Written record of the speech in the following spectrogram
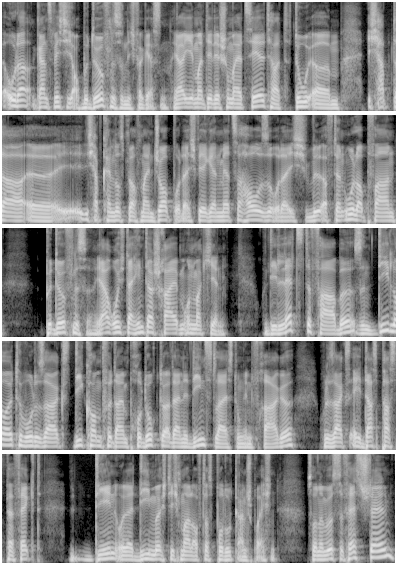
oder ganz wichtig, auch Bedürfnisse nicht vergessen. Ja, jemand, der dir schon mal erzählt hat, du, ähm, ich habe da, äh, ich habe keine Lust mehr auf meinen Job oder ich wäre gern mehr zu Hause oder ich will öfter in Urlaub fahren. Bedürfnisse, ja, ruhig dahinter schreiben und markieren. Und die letzte Farbe sind die Leute, wo du sagst, die kommen für dein Produkt oder deine Dienstleistung in Frage. Und du sagst, ey, das passt perfekt. Den oder die möchte ich mal auf das Produkt ansprechen. So, dann wirst du feststellen,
